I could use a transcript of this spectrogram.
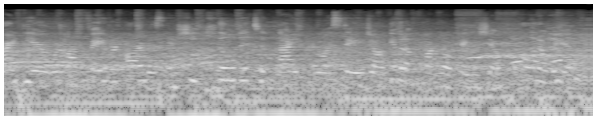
right here, one of my favorite artists, and she killed it tonight on stage, y'all. Give it up for my girl, K. Michelle. Come on over here.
